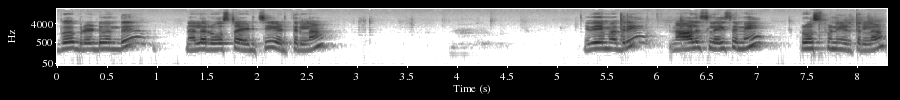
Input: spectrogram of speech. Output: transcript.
இப்போ ப்ரெட் வந்து நல்லா ரோஸ்ட் ஆகிடுச்சு எடுத்துடலாம். இதே மாதிரி நாலு ஸ்லைஸுமே ரோஸ்ட் பண்ணி எடுத்துடலாம்.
